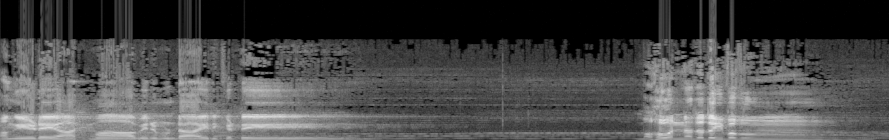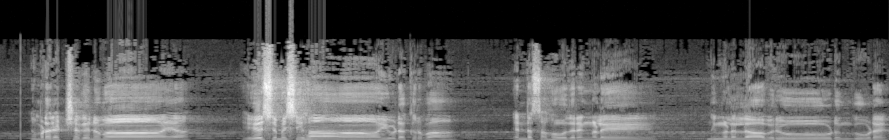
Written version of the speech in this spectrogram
അങ്ങയുടെ ആത്മാവിനും ഉണ്ടായിരിക്കട്ടെ മഹോന്നത ദൈവവും നമ്മുടെ രക്ഷകനുമായ യേശുമിശിഹായുടെ കൃപ എന്റെ സഹോദരങ്ങളെ നിങ്ങളെല്ലാവരോടും കൂടെ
